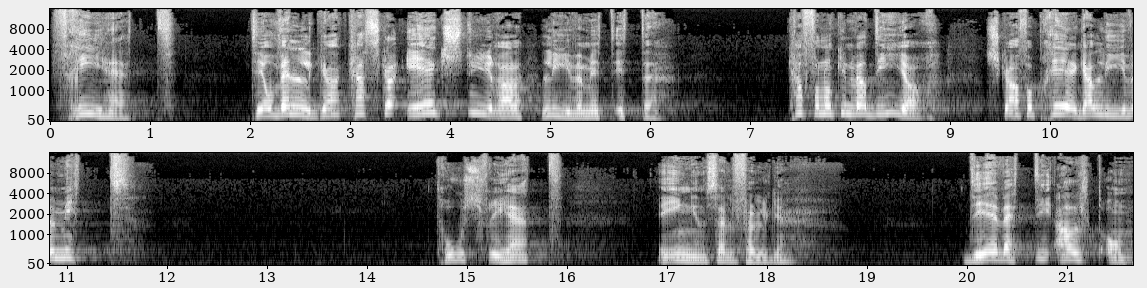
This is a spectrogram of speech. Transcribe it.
frihet til å velge hva skal jeg styre livet mitt etter. Hva for noen verdier skal få prege livet mitt? Trosfrihet er ingen selvfølge. Det vet de alt om,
